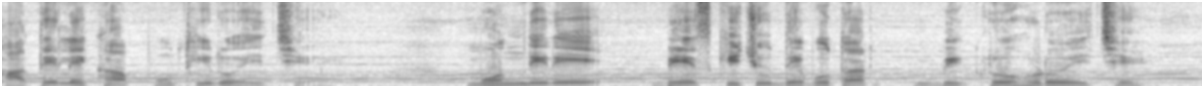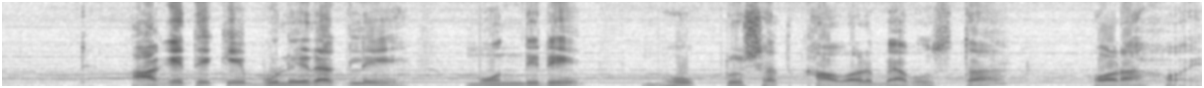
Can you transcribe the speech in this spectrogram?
হাতে লেখা পুঁথি রয়েছে। মন্দিরে বেশ কিছু দেবতার বিগ্রহ রয়েছে। আগে থেকে বলে রাখলে মন্দিরে ভোগ প্রসাদ খাওয়ার ব্যবস্থা করা হয়।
